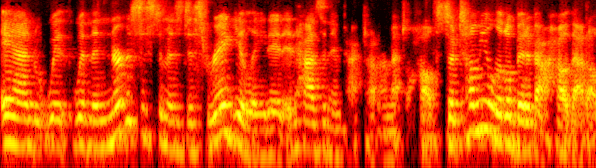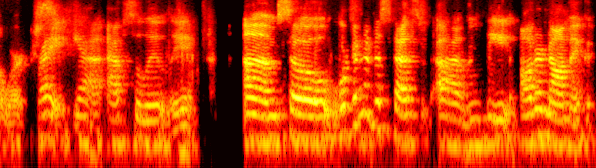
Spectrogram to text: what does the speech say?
and with when the nervous system is dysregulated, it has an impact on our mental health. So, tell me a little bit about how that all works. Right. Yeah, absolutely. Um, so we're going to discuss um, the autonomic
